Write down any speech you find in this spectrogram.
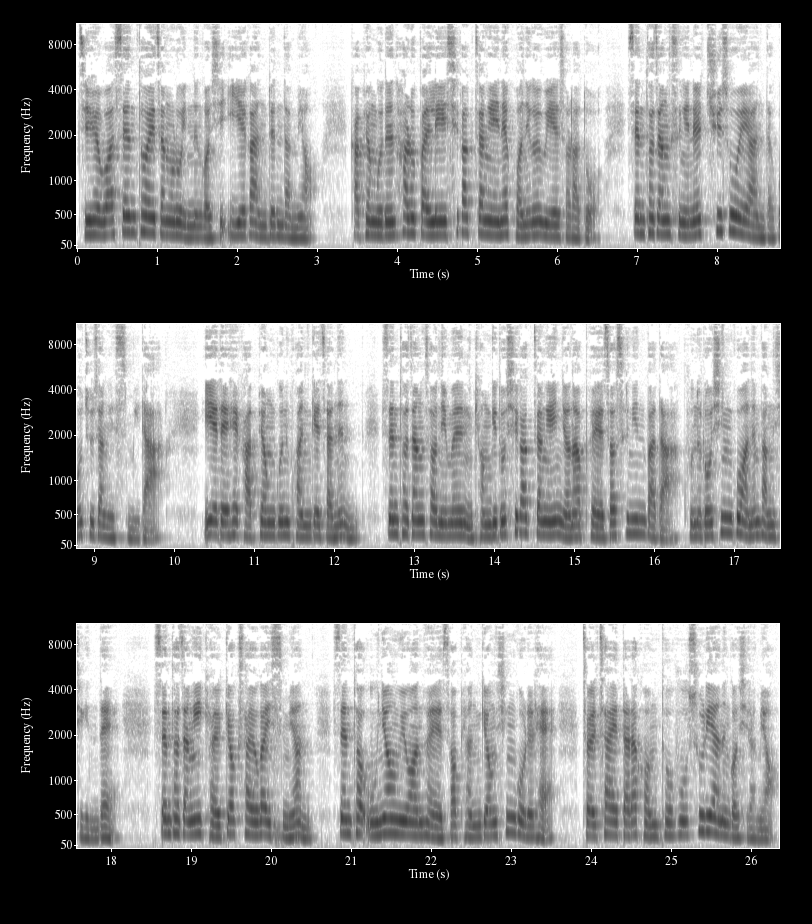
지회와 센터회장으로 있는 것이 이해가 안 된다며 가평구는 하루빨리 시각장애인의 권익을 위해서라도 센터장 승인을 취소해야 한다고 주장했습니다. 이에 대해 가평군 관계자는 센터장 선임은 경기도 시각장애인 연합회에서 승인받아 군으로 신고하는 방식인데 센터장이 결격 사유가 있으면 센터 운영위원회에서 변경 신고를 해 절차에 따라 검토 후 수리하는 것이라며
